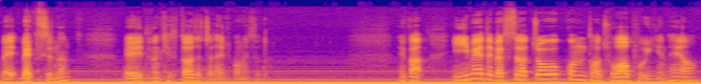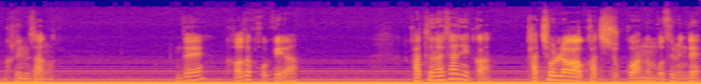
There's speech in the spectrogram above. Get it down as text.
메, 맥스는 메이드는 계속 떨어졌잖아 일본에서도. 그러니까 이메이드 맥스가 조금 더 좋아 보이긴 해요 그림상은. 근데 거기서 거기야. 같은 회사니까 같이 올라가고 같이 죽고 하는 모습인데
